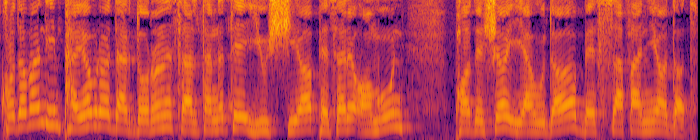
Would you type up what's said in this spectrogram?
خداوند این پیام را در دوران سلطنت یوشیا پسر آمون پادشاه یهودا به سفنیا داد.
